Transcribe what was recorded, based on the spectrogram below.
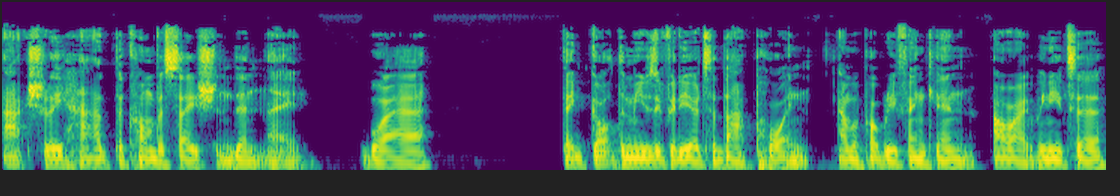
actually had the conversation, didn't they? Where they got the music video to that point and were probably thinking, all right, we need to,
